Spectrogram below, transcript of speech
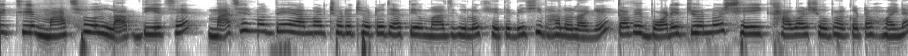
দেখছি মাছও লাভ দিয়েছে। মাছের মধ্যে আমার ছোট ছোট জাতীয় মাছগুলো খেতে বেশি ভালো লাগে। তবে বরের জন্য সেই খাওয়ার সৌভাগ্যটা হয় না,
